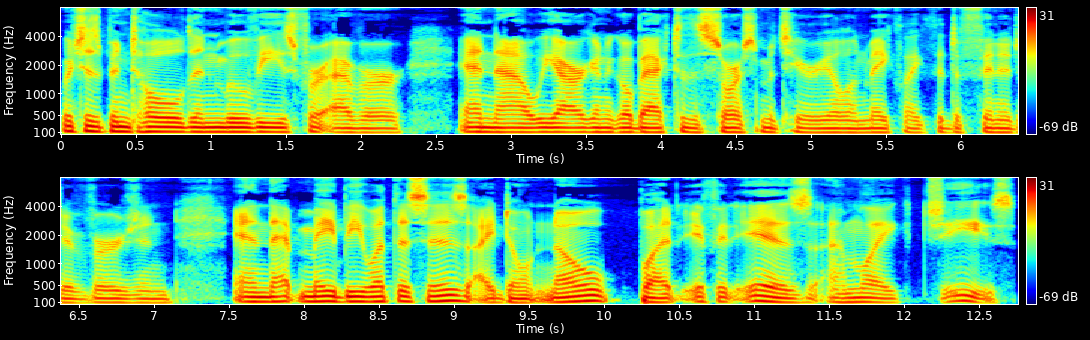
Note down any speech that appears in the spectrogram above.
which has been told in movies forever and now we are going to go back to the source material and make like the definitive version. And that may be what this is i don't know but if it is i'm like geez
